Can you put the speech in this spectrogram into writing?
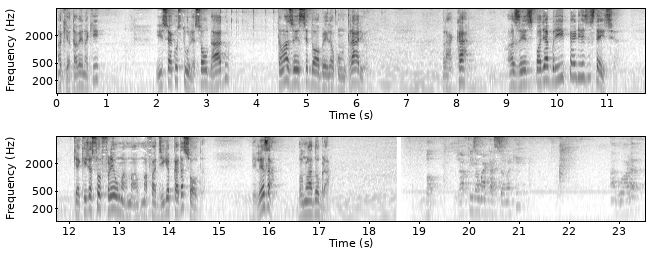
aqui, ó, tá vendo aqui? Isso é costura, é soldado. Então, às vezes, você dobra ele ao contrário, para cá, às vezes pode abrir e perde resistência. Que aqui já sofreu uma, uma, uma fadiga por causa da solda. Beleza? Vamos lá dobrar. Fiz a marcação aqui. Agora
